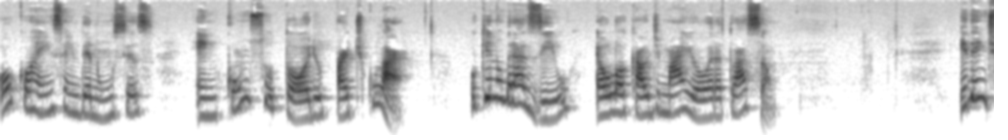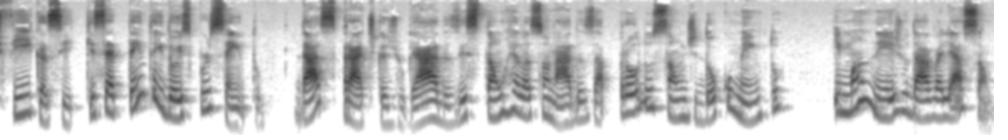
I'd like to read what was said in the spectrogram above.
ocorrência em denúncias em consultório particular, o que no Brasil é o local de maior atuação. Identifica-se que 72% das práticas julgadas estão relacionadas à produção de documento e manejo da avaliação.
